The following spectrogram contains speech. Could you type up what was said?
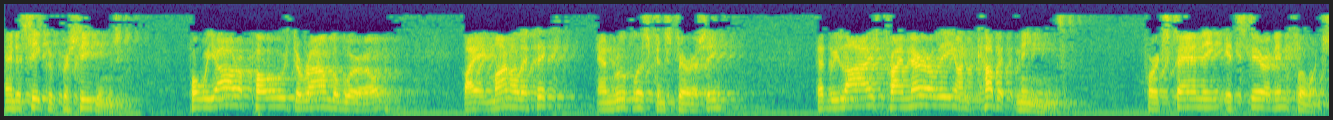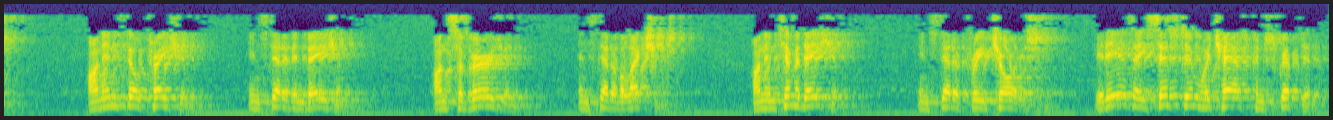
and to secret proceedings. For we are opposed around the world by a monolithic and ruthless conspiracy that relies primarily on covert means for expanding its sphere of influence, on infiltration instead of invasion, on subversion instead of elections, on intimidation instead of free choice. It is a system which has conscripted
